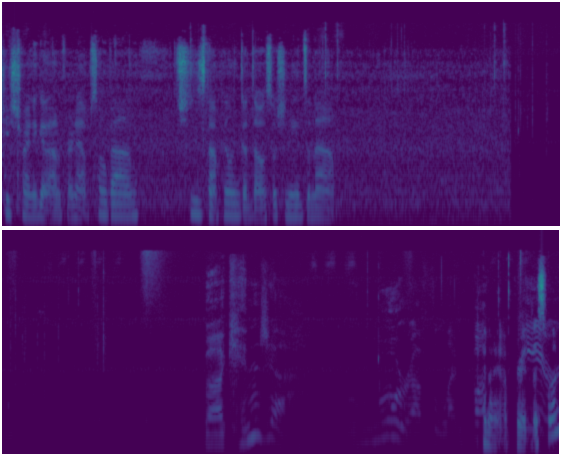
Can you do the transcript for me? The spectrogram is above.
She's trying to get out of her nap so bad. She's not feeling good though, so she needs a nap. Can I upgrade this one?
